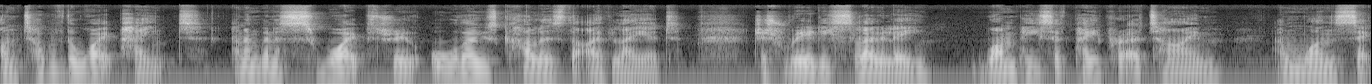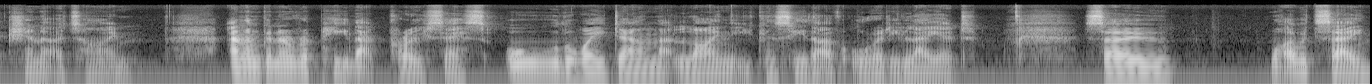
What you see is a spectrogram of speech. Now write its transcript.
on top of the white paint and I'm going to swipe through all those colours that I've layered. Just really slowly, one piece of paper at a time and one section at a time. And I'm going to repeat that process all the way down that line that you can see that I've already layered. So what I would say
